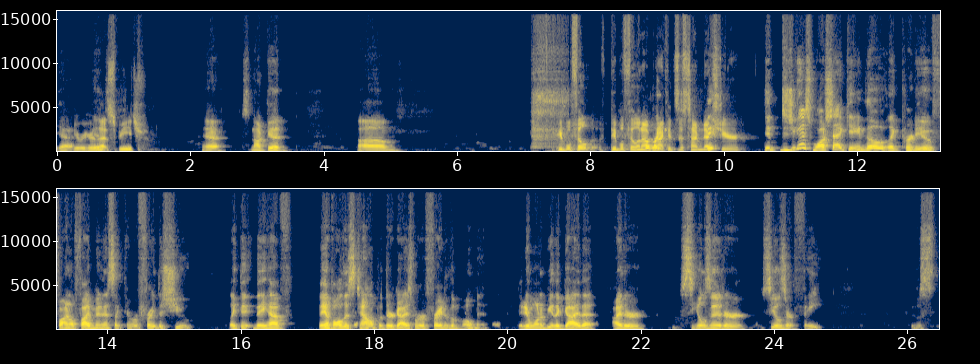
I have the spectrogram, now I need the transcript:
Yeah, You ever hear that speech? Yeah, it's not good. Um, People fill people filling out like, brackets this time next year. Did Did you guys watch that game though? Like Purdue, final five minutes, like they were afraid to shoot. Like they, they have they have all this talent, but their guys were afraid of the moment. They didn't want to be the guy that either seals it or seals their fate. It was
